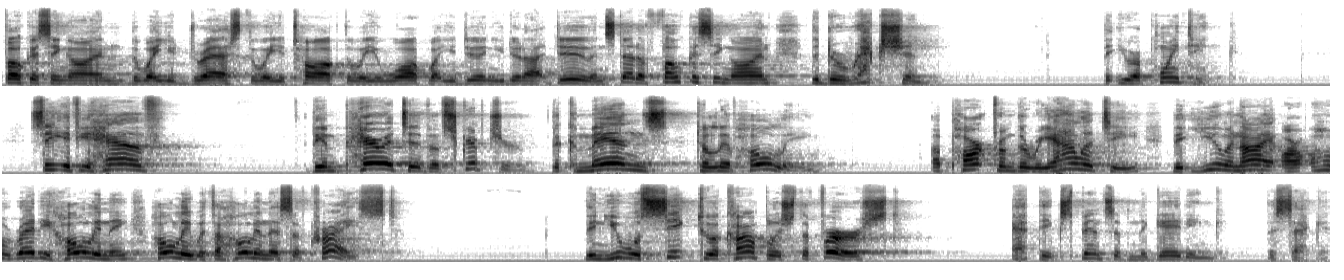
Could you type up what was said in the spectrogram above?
focusing on the way you dress, the way you talk, the way you walk, what you do and you do not do, instead of focusing on the direction that you are pointing. See, if you have the imperative of Scripture, the commands to live holy, apart from the reality that you and I are already holy, holy with the holiness of Christ, then you will seek to accomplish the first at the expense of negating the second.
